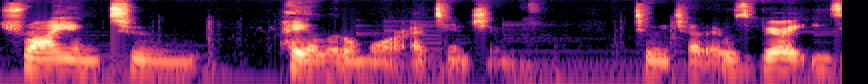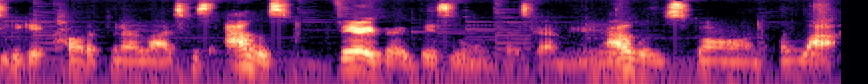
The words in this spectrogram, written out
trying to pay a little more attention to each other. It was very easy to get caught up in our lives because I was very, very busy when we first got married. I was gone a lot.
